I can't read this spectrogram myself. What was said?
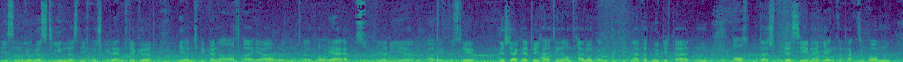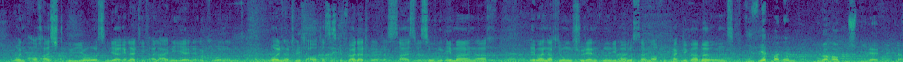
wir sind ein junges Team, das nicht nur Spiele entwickelt, wir entwickeln auch AR- und äh, VR-Apps für die lokale Industrie. Wir stärken natürlich auch den Raum Freiburg und die bieten einfach Möglichkeiten, auch mit der Spieleszene hier in Kontakt zu kommen. Und auch als Studio sind wir relativ alleine hier in der Region und wollen natürlich auch, dass es gefördert wird. Das heißt, wir suchen immer nach, immer nach jungen Studenten, die mal Lust haben auf ein Praktika bei uns. Wie wird man denn überhaupt Spieleentwickler?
